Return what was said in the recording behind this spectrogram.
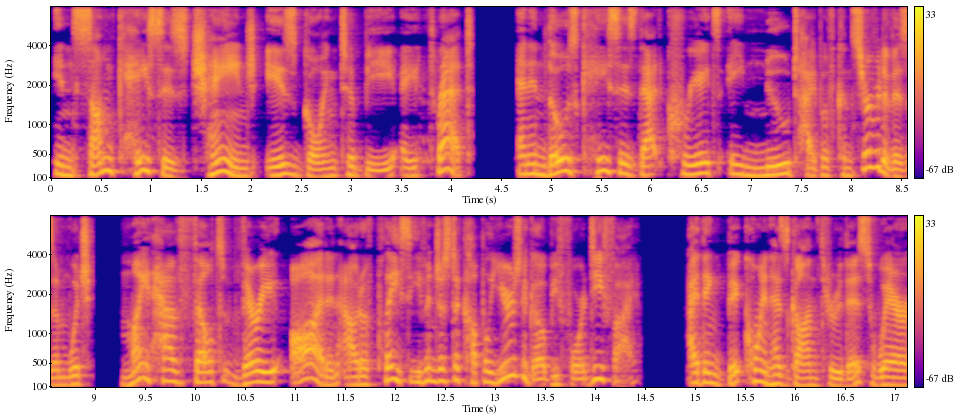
In some cases, change is going to be a threat. And in those cases, that creates a new type of conservatism, which might have felt very odd and out of place even just a couple years ago before DeFi. I think Bitcoin has gone through this where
